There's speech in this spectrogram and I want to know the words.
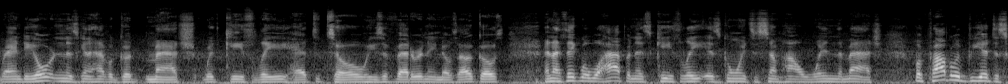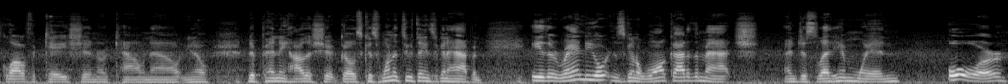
Randy Orton is going to have a good match with Keith Lee, head to toe. He's a veteran, he knows how it goes, and I think what will happen is Keith Lee is going to somehow win the match, but probably be a disqualification or count out, you know, depending how the shit goes. Because one of two things are going to happen: either Randy Orton is going to walk out of the match and just let him win, or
